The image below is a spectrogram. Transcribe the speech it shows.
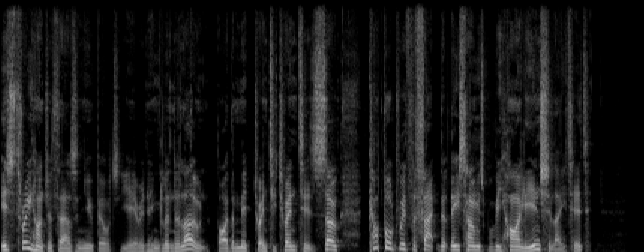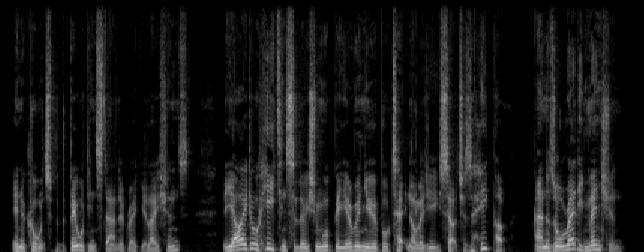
is 300,000 new builds a year in England alone by the mid 2020s. So, coupled with the fact that these homes will be highly insulated in accordance with the building standard regulations, the ideal heating solution will be a renewable technology such as a heat pump. And as already mentioned,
